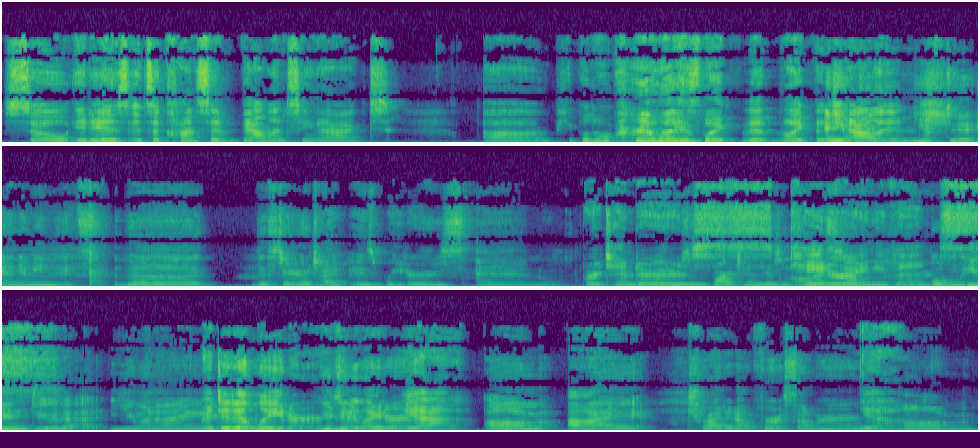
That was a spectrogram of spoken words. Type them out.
so it is it's a constant balancing act um people don't realize like that like the And you have to- challenge You have to, and I mean, it's the the stereotype is waiters and bartenders waiters and bartenders and all that catering events But we didn't do that. You and I. i did it later You did it later. yeah Um, I tried it out for a summer. Yeah. Um,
